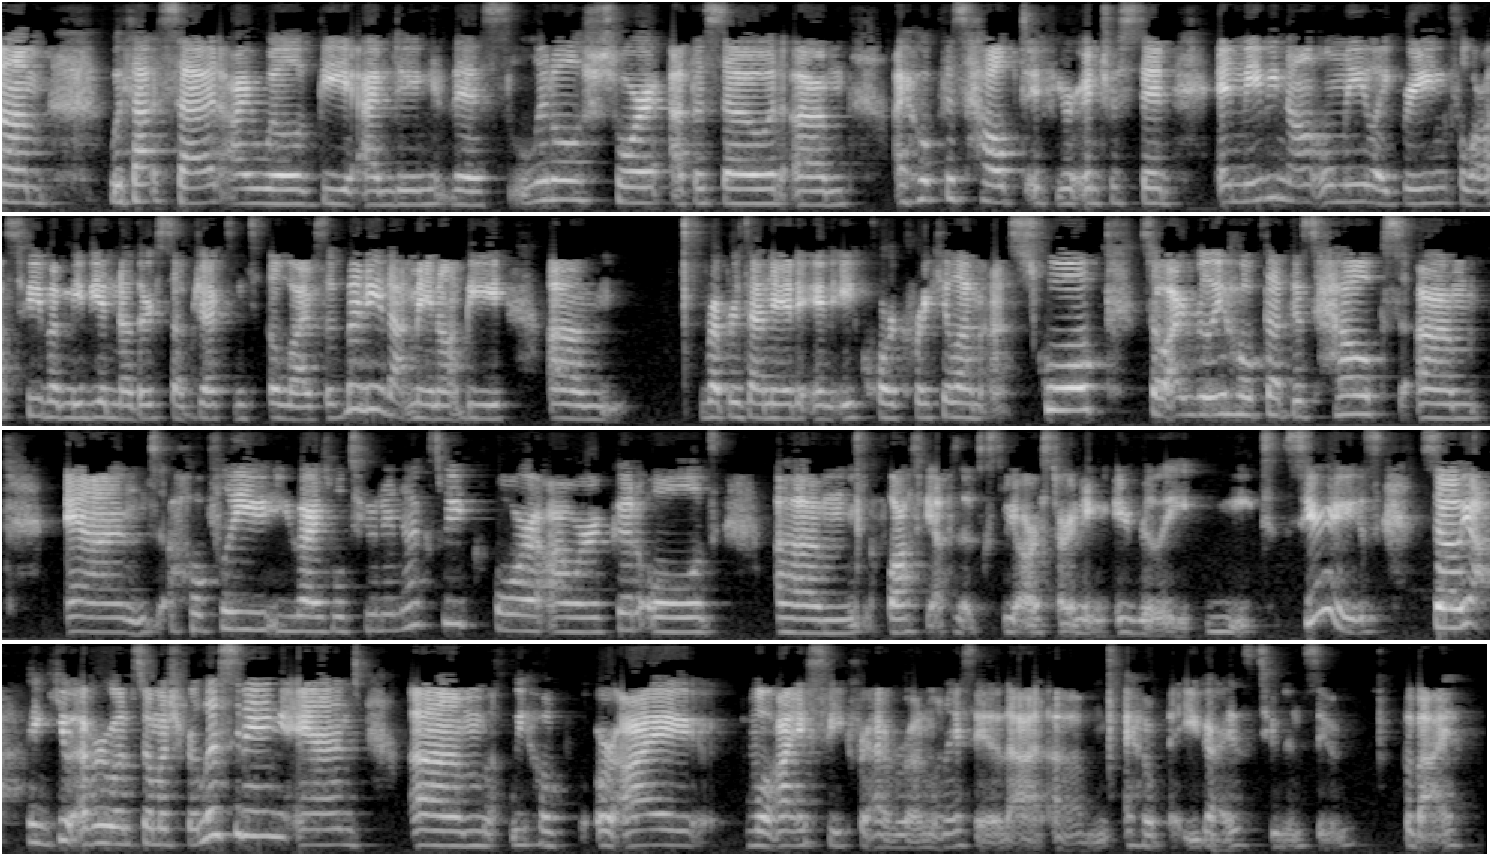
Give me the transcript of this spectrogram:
um, with that said, I will be ending this little short episode. Um, I hope this helped if you're interested in maybe not only like bringing philosophy, but maybe another subject into the lives of many that may not be um, represented in a core curriculum at school. So I really hope that this helps. Um, and hopefully, you guys will tune in next week for our good old um, philosophy episodes because we are starting a really neat series. So, yeah, thank you everyone so much for listening. And um, we hope, or I, well, I speak for everyone when I say that. Um, I hope that you guys tune in soon. Bye bye.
